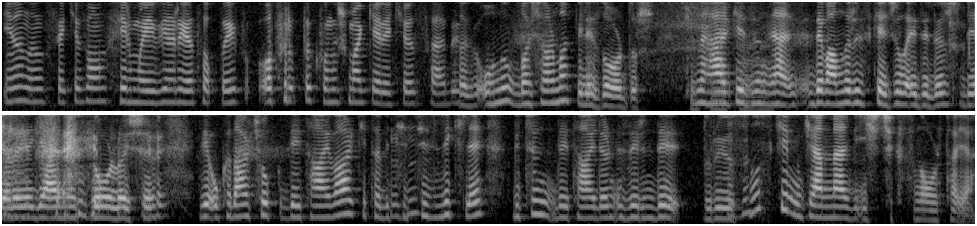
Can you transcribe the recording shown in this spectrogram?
İnanın 8-10 firmayı bir araya toplayıp oturup da konuşmak gerekiyor sadece. Tabii onu başarmak bile zordur. Mi? Herkesin yani devamlı reschedule edilir. Bir araya gelmek zorlaşır. Ve o kadar çok detay var ki tabii titizlikle bütün detayların üzerinde duruyorsunuz ki mükemmel bir iş çıksın ortaya.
